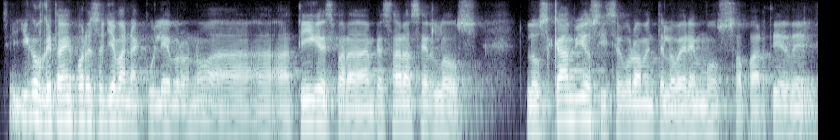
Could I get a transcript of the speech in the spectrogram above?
Sí, yo creo que también por eso llevan a Culebro, ¿no? A, a, a, Tigres para empezar a hacer los, los cambios y seguramente lo veremos a partir del,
